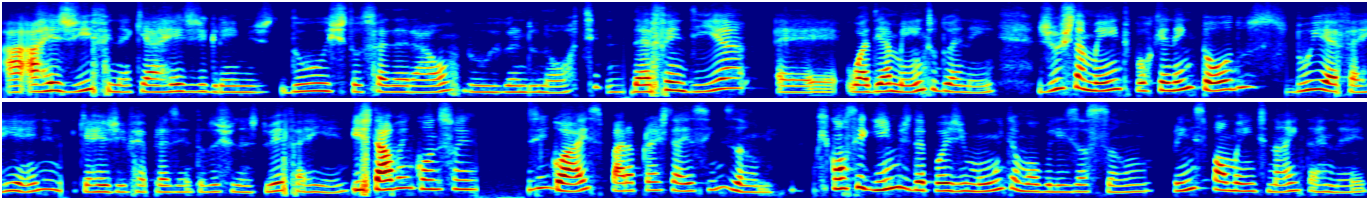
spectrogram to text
A, a Regife, né, que é a rede de grêmios do Instituto Federal do Rio Grande do Norte, defendia é, o adiamento do Enem, justamente porque nem todos do IFRN, que a Regife representa os estudantes do IFRN, estavam em condições iguais para prestar esse exame. O que conseguimos depois de muita mobilização, principalmente na internet,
